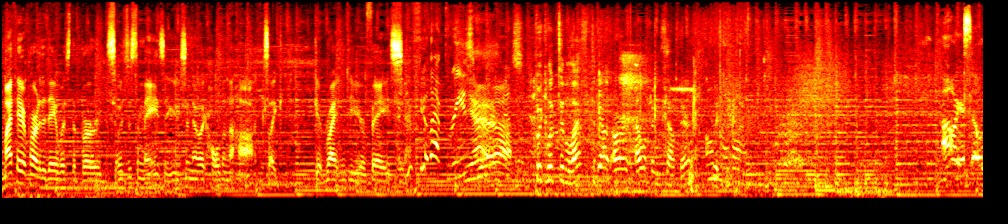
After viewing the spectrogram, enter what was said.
My favorite part of the day was the birds. It was just amazing. You're sitting there like holding the hawk. It's like get right into your face. You feel that breeze? Yeah. Quick look to the left. We got our elephants out there. Oh my god. Oh, you're so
